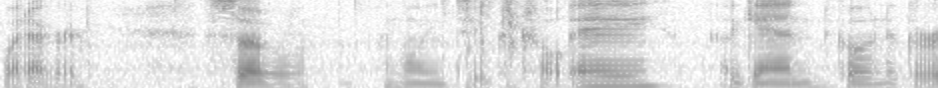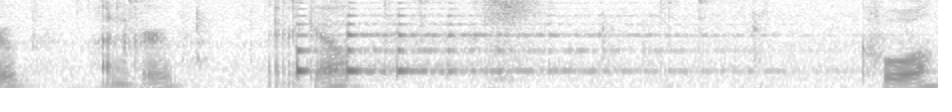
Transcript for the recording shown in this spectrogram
whatever. So I'm going to control A, again, go into group, ungroup, there we go. Cool.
